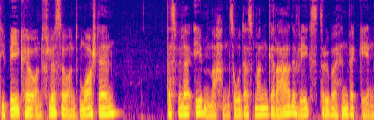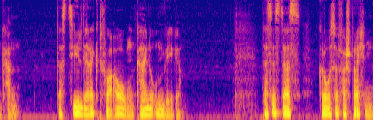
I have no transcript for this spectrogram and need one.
die Beke und Flüsse und Moorstellen. Das will er eben machen, so dass man geradewegs drüber hinweggehen kann. Das Ziel direkt vor Augen, keine Umwege. Das ist das große Versprechen,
